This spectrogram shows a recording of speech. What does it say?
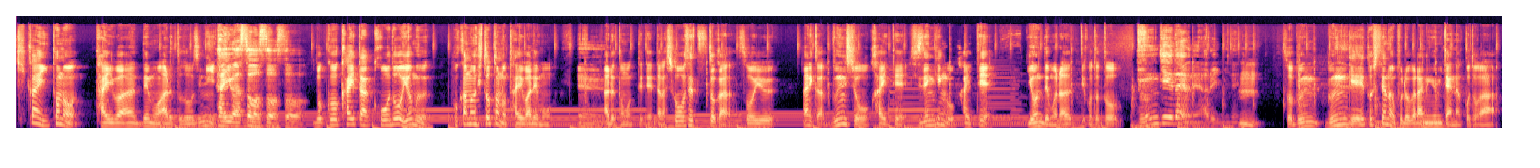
機械との対話でもあると同時に、対話、そうそうそう。僕を書いたコードを読む他の人との対話でもあると思ってて、だから小説とかそういう何か文章を書いて、自然言語を書いて読んでもらうってことと、文芸だよね、ある意味ね。うん。そう文文芸としてのプログラミングみたいなことが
